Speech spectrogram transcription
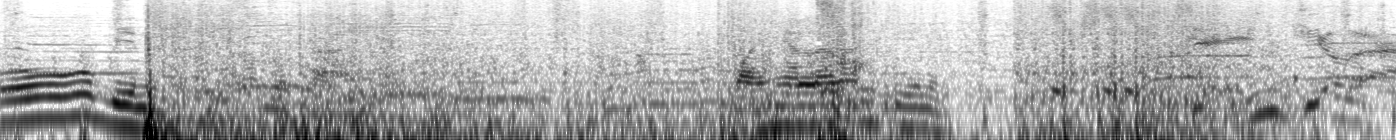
อ้บินตำรวจตายปล่อยแฮนแล้วนะเมื่อกี้นี่ Chain killer.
